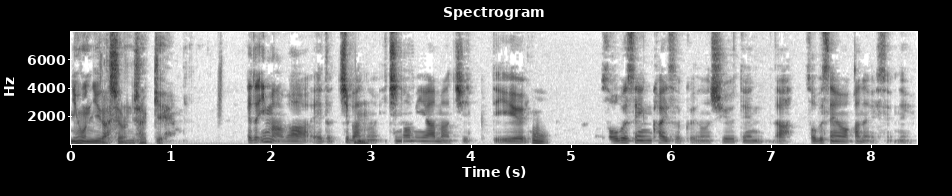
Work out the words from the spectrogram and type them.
日本にいらっしゃるんでしたっけ？えっと、今は、えっと、千葉の一宮町っていうお、総武線快速の終点、あ、総武線わかんないですよね。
